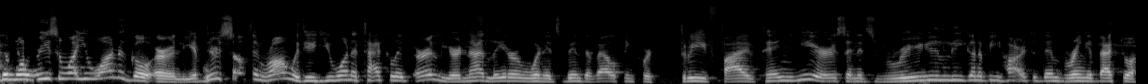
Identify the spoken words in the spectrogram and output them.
the more reason why you want to go early. If there's something wrong with you, you want to tackle it earlier, not later when it's been developing for three, five, ten years, and it's really gonna be hard to then bring it back to a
